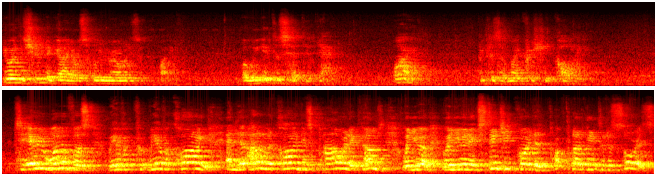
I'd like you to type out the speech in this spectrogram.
he wanted to shoot the guy that was fooling around with his wife. But we intercepted that. Why? Because of my Christian calling. See, every one of us, we have a, we have a calling, and out of the calling, there's power that comes when you're, when you're an extension cord that's plugged into the source.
